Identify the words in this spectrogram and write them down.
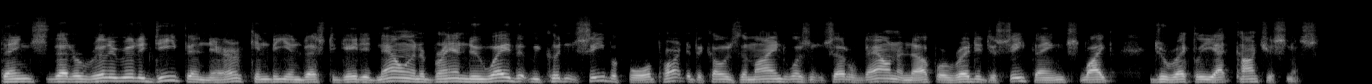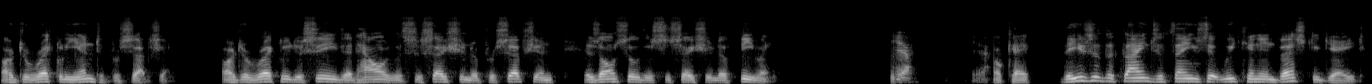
things that are really, really deep in there can be investigated now in a brand new way that we couldn't see before, partly because the mind wasn't settled down enough or ready to see things like directly at consciousness or directly into perception or directly to see that how the cessation of perception is also the cessation of feeling. Yeah. Yeah. Okay. These are the kinds of things that we can investigate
